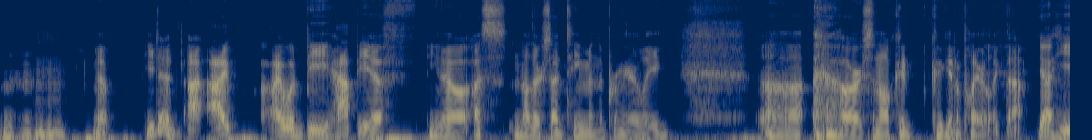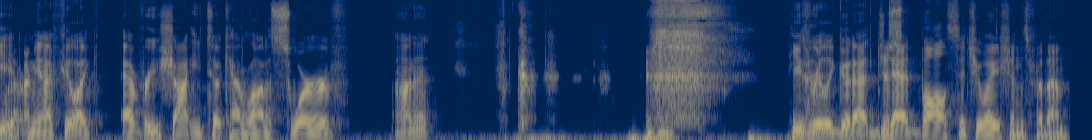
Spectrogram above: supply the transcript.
hmm hmm Yep, he did. I, I I would be happy if you know another said team in the Premier League, uh, Arsenal could could get a player like that. Yeah, he. Whatever. I mean, I feel like every shot he took had a lot of swerve on it. He's really good at Just- dead ball situations for them.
